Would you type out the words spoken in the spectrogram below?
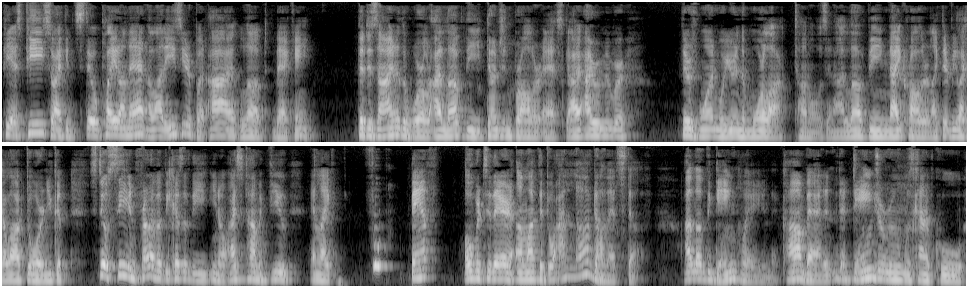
PSP so I could still play it on that a lot easier, but I loved that game. The design of the world, I love the dungeon brawler esque. I, I remember there's one where you're in the Morlock tunnels, and I love being Nightcrawler. Like there'd be like a locked door, and you could still see in front of it because of the you know isotomic view, and like, floop, bamf, over to there and unlock the door. I loved all that stuff. I loved the gameplay and the combat, and the danger room was kind of cool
